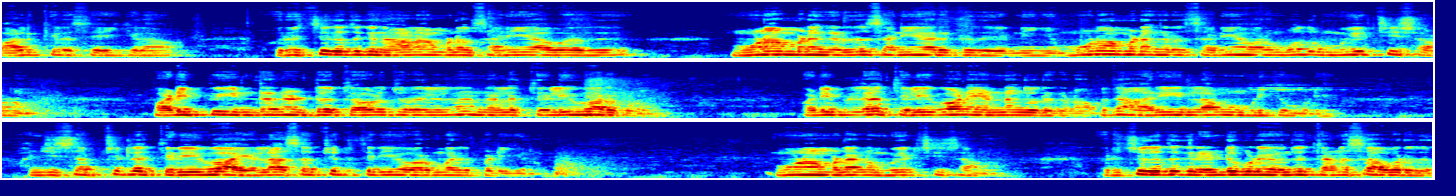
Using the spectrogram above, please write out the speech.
வாழ்க்கையில் செய்யலாம் விருச்சிகத்துக்கு நாலாம் இடம் சனியாக வருது. மூணாம் இடங்கிறது சனியாக இருக்குது. நீங்கள் மூணாம் இடங்கிறது சனியாக வரும்போது முயற்சி சாணம். படிப்பு இன்டர்நெட்டு தகவல்துறையிலாம் நல்ல தெளிவாக இருக்கணும். படிப்புலாம் தெளிவான எண்ணங்கள் இருக்கணும். அப்போ தான் அறிவு இல்லாமல் முடிக்க முடியும். அஞ்சு சப்ஜெக்டில் தெளிவாக எல்லா சப்ஜெக்டும் தெளிவாக வர மாதிரி படிக்கணும். மூணாம் இடம் முயற்சி சாணம். விருச்சிகத்துக்கு ரெண்டு கூட வந்து தனுசாக வருது.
